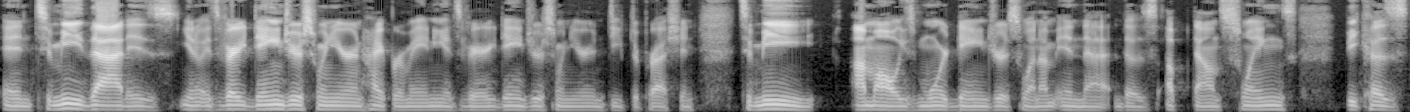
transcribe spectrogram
and to me that is you know it's very dangerous when you're in hypermania. It's very dangerous when you're in deep depression. To me i'm always more dangerous when i'm in that those up down swings because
